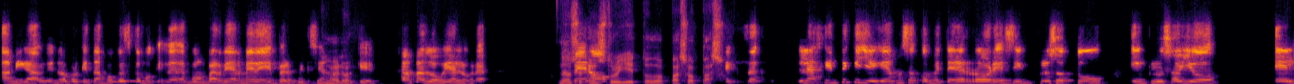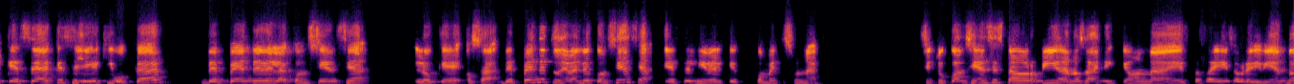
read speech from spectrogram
amigable, ¿no? Porque tampoco es como que ah, bombardearme de perfección, porque jamás lo voy a lograr. No, se construye todo paso a paso. Exacto la gente que lleguemos a cometer errores, incluso tú, incluso yo, el que sea que se llegue a equivocar, depende de la conciencia, lo que, o sea, depende de tu nivel de conciencia, es el nivel que cometes un acto. Si tu conciencia está dormida, no sabes ni qué onda, estás ahí sobreviviendo,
